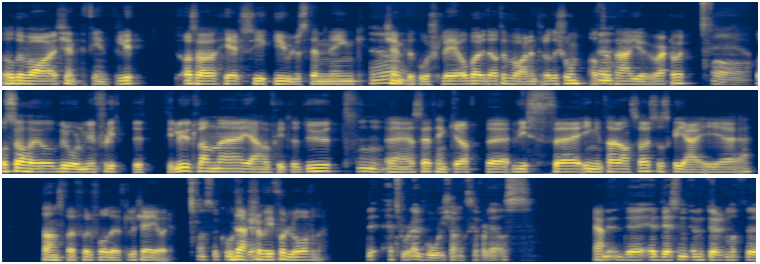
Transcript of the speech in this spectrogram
Og det var kjempefint. Litt altså helt syk julestemning, Ja. kjempekoselig. Og bare det at det var en tradisjon, at Ja. dette her gjør vi hvert år. Åh. Og så har jo broren min flyttet til utlandet, jeg har flyttet ut. Mm. Eh, så jeg tenker at eh, hvis eh, ingen tar ansvar, så skal jeg eh, ta ansvar for å få det til å skje i år. Altså. Dersom vi får lov, da. Det, jeg tror det er god sjanse for det, ass. Ja. Det, det som eventuelt måtte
